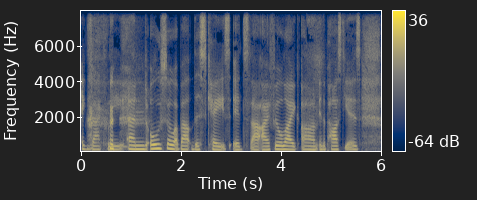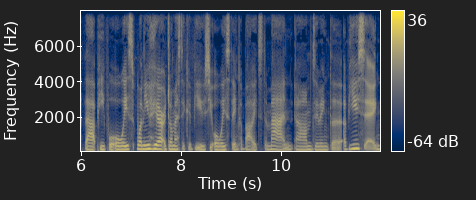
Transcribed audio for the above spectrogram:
Exactly. and also about this case, it's that I feel like um, in the past years that people always, when you hear a domestic abuse, you always think about it's the man um, doing the abusing.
